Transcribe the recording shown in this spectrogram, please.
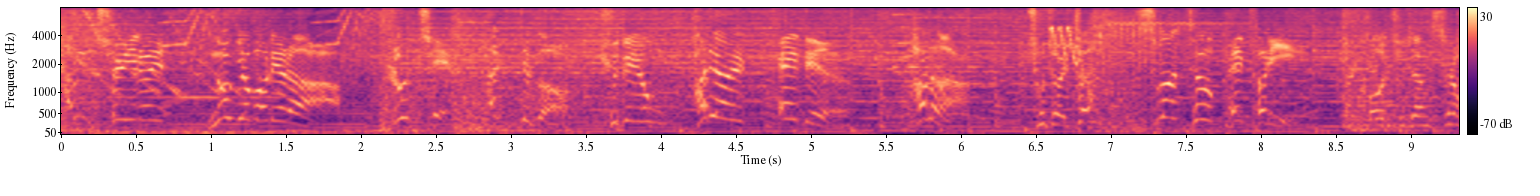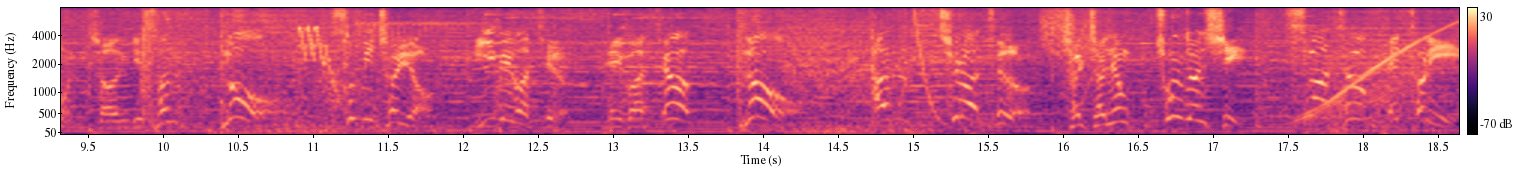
강추위를 녹여버려라. 루첸 안 뜨거 휴대용 발열 패드. 하나 조절전 스마트 배터리. 거추장스러운 전기선 노. 소비 전력 200와트 100와트 노 단 7와트 절전형 충전 시 스마트 배터리.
